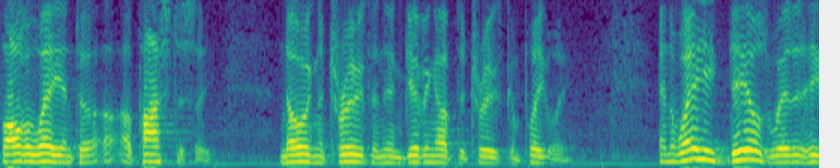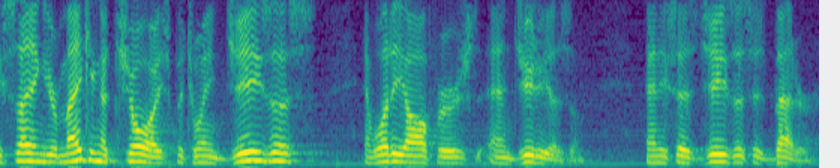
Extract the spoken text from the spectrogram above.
fall away into apostasy, knowing the truth and then giving up the truth completely. And the way he deals with it, he's saying you're making a choice between Jesus and what he offers and Judaism. And he says Jesus is better.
